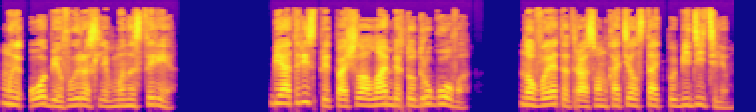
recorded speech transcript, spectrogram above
Мы обе выросли в монастыре. Беатрис предпочла Ламберту другого, но в этот раз он хотел стать победителем.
